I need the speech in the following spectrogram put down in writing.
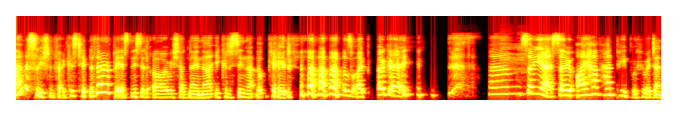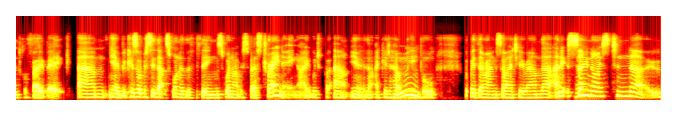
I'm a solution focused hypnotherapist. And he said, Oh, I wish I'd known that. You could have seen that little kid. I was like, Okay. Um, so yeah, so I have had people who are dental phobic, um, you know, because obviously that's one of the things when I was first training, I would put out, you know, that I could help Mm. people with their anxiety around that. And it's so nice to know,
